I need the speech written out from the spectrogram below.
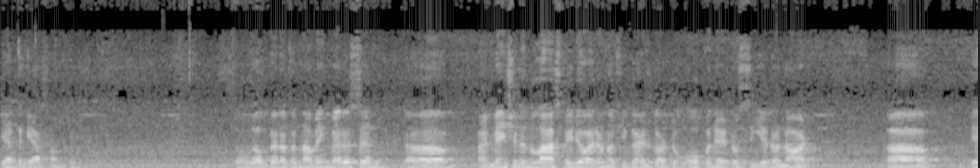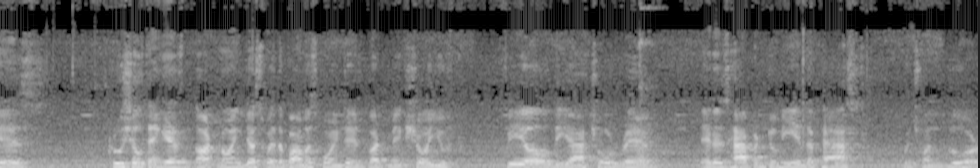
You have the gas on, please. So a little bit of a numbing medicine. Uh, I mentioned in the last video, I don't know if you guys got to open it or see it or not, uh, is crucial thing is not knowing just where the Palmer's point is, but make sure you feel the actual rib. It has happened to me in the past. Which one, blue or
